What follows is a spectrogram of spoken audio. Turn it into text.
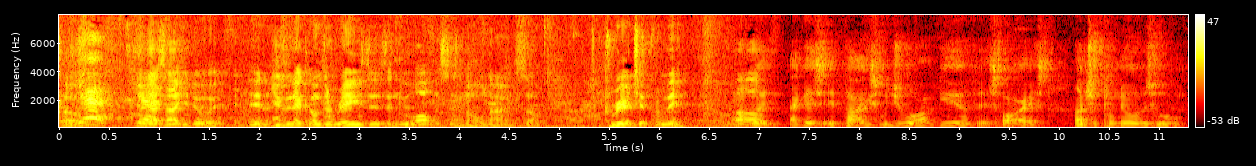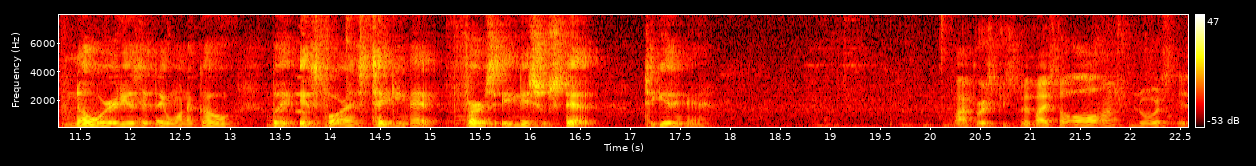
So Yes, and yes. that's how you do it. And usually that comes with raises and new offices and the whole nine. So career tip for me. Uh, what I guess advice would you all give as far as entrepreneurs who know where it is that they want to go, but as far as taking that first initial step to getting there? my first piece of advice to all entrepreneurs is,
